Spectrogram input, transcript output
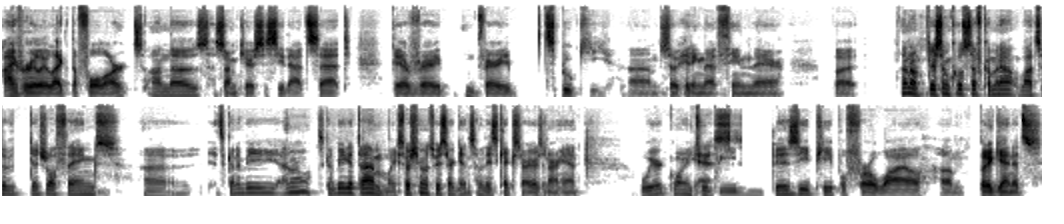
I really like the full arts on those, so I'm curious to see that set. They're very very spooky, um, so hitting that theme there. But I don't know. There's some cool stuff coming out. Lots of digital things. Uh, it's gonna be I don't know. It's gonna be a good time. Like especially once we start getting some of these kickstarters in our hand we're going yes. to be busy people for a while. Um, but again, it's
